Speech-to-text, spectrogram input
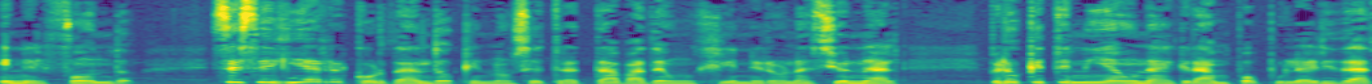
En el fondo, se seguía recordando que no se trataba de un género nacional, pero que tenía una gran popularidad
